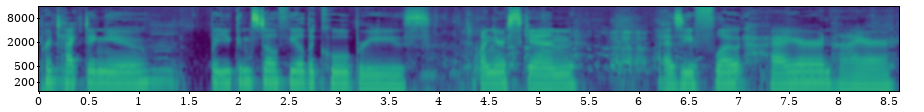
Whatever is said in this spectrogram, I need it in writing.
protecting you, but you can still feel the cool breeze on your skin as you float higher and higher,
